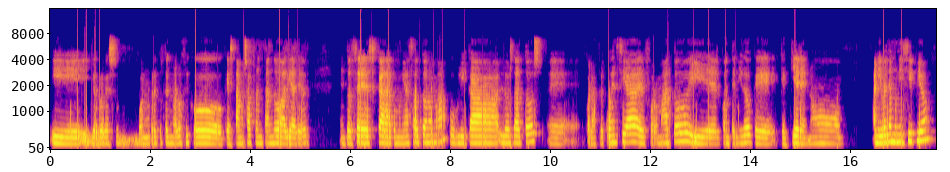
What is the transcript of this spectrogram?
y yo creo que es un, bueno, un reto tecnológico que estamos afrontando a día de hoy. Entonces, cada comunidad autónoma publica los datos eh, con la frecuencia, el formato y el contenido que, que quiere. ¿no? A nivel de municipio,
